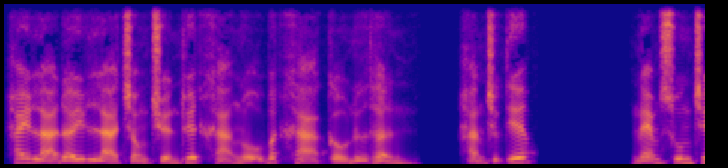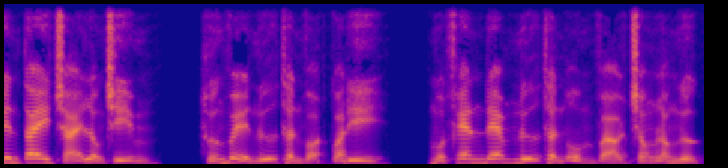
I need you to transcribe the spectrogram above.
hay là đây là trong truyền thuyết khả ngộ bất khả cầu nữ thần, hắn trực tiếp ném xuống trên tay trái lồng chim, hướng về nữ thần vọt qua đi, một phen đem nữ thần ôm vào trong lòng ngực,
